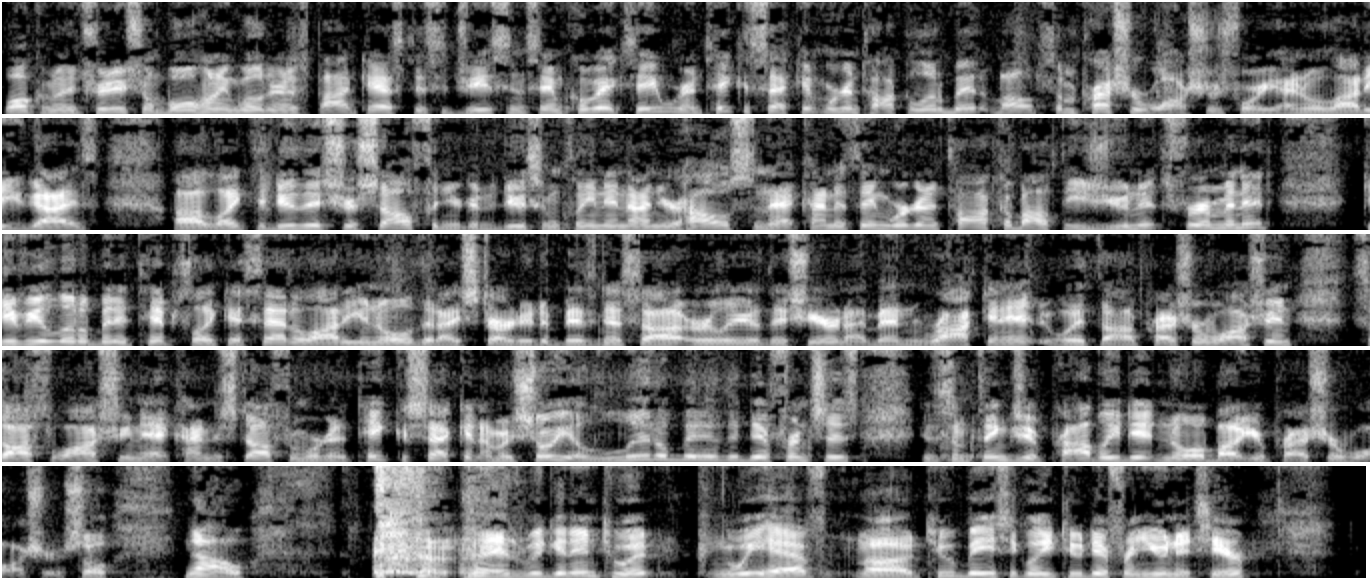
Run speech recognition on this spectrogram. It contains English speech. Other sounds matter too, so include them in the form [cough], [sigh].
Welcome to the Traditional Bow Hunting Wilderness Podcast. This is Jason Samkovic. Today we're going to take a second. We're going to talk a little bit about some pressure washers for you. I know a lot of you guys uh, like to do this yourself and you're going to do some cleaning on your house and that kind of thing. We're going to talk about these units for a minute, give you a little bit of tips. Like I said, a lot of you know that I started a business uh, earlier this year and I've been rocking it with uh, pressure washing, soft washing, that kind of stuff. And we're going to take a second. I'm going to show you a little bit of the differences and some things you probably didn't know about your pressure washer. So now, [coughs] as we get into it, we have uh, two basically two different units here.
